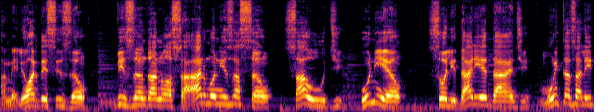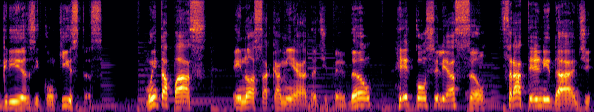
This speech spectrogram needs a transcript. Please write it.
a melhor decisão, visando a nossa harmonização, saúde, união, solidariedade, muitas alegrias e conquistas muita paz em nossa caminhada de perdão, reconciliação, fraternidade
